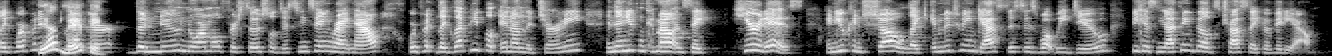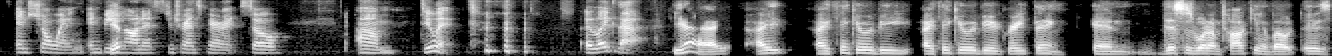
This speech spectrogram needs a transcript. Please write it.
Like we're putting yeah, together maybe. the new normal for social distancing right now. We're put like let people in on the journey, and then you can come out and say, "Here it is and you can show like in between guests this is what we do because nothing builds trust like a video and showing and being yep. honest and transparent. So um do it. I like that. Yeah I, I i think it would be i think it would be a great thing. And this is what i'm talking about is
